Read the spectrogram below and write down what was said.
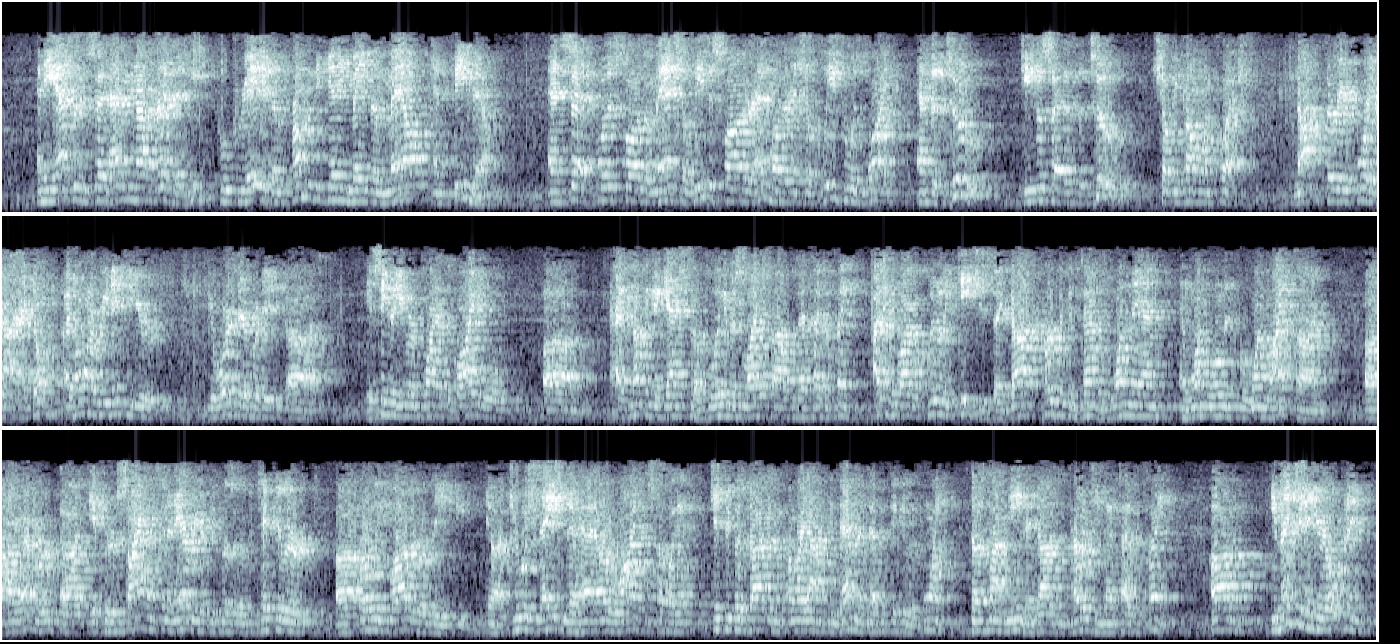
And he answered and said, Have you not read that he who created them from the beginning made them male and female? And said, For this cause a man shall leave his father and mother and shall cleave to his wife, and the two, Jesus says, the two shall become one flesh not 30 or 40. I, I don't I don't want to read into your your word there, but it uh, it seems that you were implying that the Bible uh, has nothing against uh, polygamous lifestyles and that type of thing. I think the Bible clearly teaches that God's perfect intent was one man and one woman for one lifetime. Uh, however, uh, if there's silence in an area because of a particular uh, early father of the Jewish nation that had other wives and stuff like that, just because God doesn't come right out and condemn it at that particular point, does not mean that God is encouraging that type of thing. Um, you mentioned in your opening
